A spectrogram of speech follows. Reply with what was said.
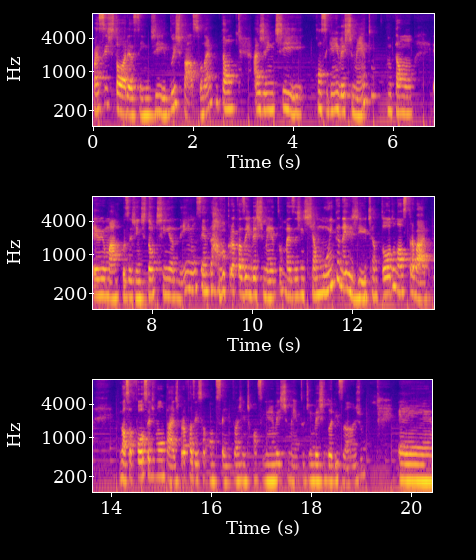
com essa história assim de do espaço, né? Então a gente conseguiu investimento, então eu e o Marcos a gente não tinha nenhum centavo para fazer investimento, mas a gente tinha muita energia, tinha todo o nosso trabalho, nossa força de vontade para fazer isso acontecer. Então a gente conseguiu um investimento de investidores anjo. É...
